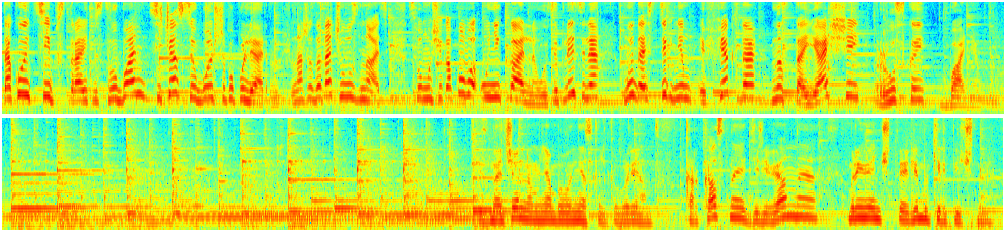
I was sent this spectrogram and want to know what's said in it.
Такой тип строительства бань сейчас все больше популярен. Наша задача узнать, с помощью какого уникального утеплителя мы достигнем эффекта настоящей русской бани. Изначально у меня было несколько вариантов. Каркасная, деревянная, бревенчатая, либо кирпичная.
